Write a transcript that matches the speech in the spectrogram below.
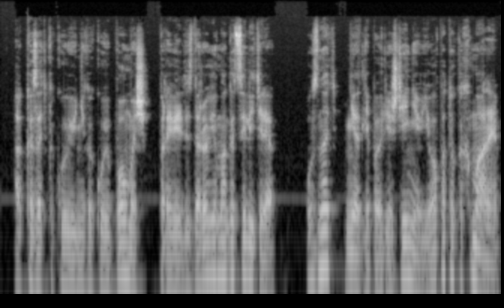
– оказать какую-никакую помощь, проверить здоровье мага-целителя, узнать, нет ли повреждений в его потоках маны.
